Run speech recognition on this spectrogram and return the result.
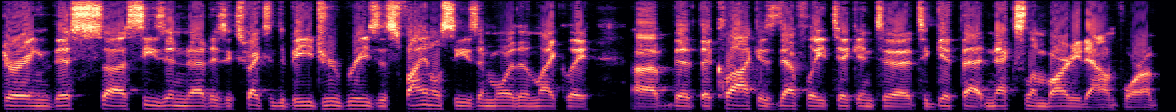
during this uh, season that is expected to be Drew Brees' final season, more than likely, uh, the, the clock is definitely ticking to, to get that next Lombardi down for him.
